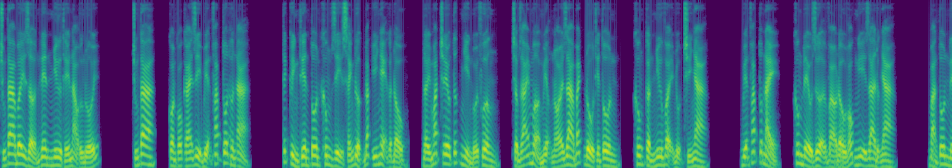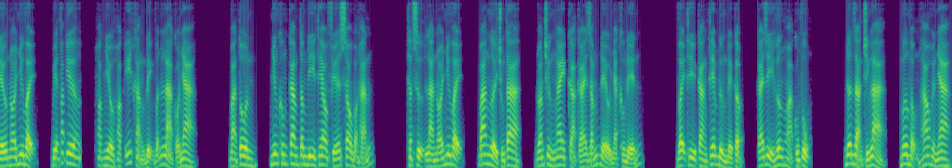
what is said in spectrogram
chúng ta bây giờ nên như thế nào ứng đối? Chúng ta, còn có cái gì biện pháp tốt hơn à? Tích kình thiên tôn không gì sánh được đắc ý nhẹ gật đầu, đầy mắt trêu tức nhìn đối phương, chậm rãi mở miệng nói ra bách đồ thiên tôn, không cần như vậy nhụt trí nha. Biện pháp tốt này, không đều dựa vào đầu góc nghĩ ra được nha. Bản tôn nếu nói như vậy, biện pháp kia, hoặc nhiều hoặc ít khẳng định vẫn là có nha. Bản tôn, nhưng không cam tâm đi theo phía sau bọn hắn. Thật sự là nói như vậy, ba người chúng ta, đoán chừng ngay cả cái dám đều nhặt không đến vậy thì càng thêm đừng đề cập cái gì hương hỏa cung phụng. Đơn giản chính là, mơ mộng hao huyền nha.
